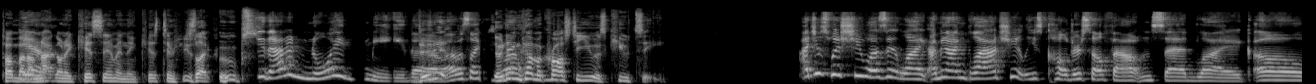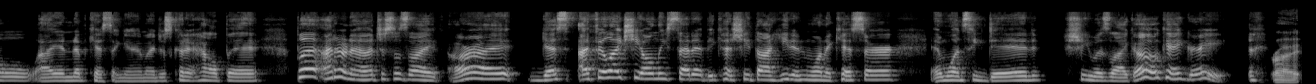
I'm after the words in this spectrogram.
talking about, I'm not going to kiss him. And then kissed him. She's like, oops. See, that annoyed me though. Did it? I was like, So it didn't come across to you as cutesy. I just wish she wasn't like, I mean, I'm glad she at least called herself out and said, like, oh, I ended up kissing him. I just couldn't help it. But I don't know. It just was like, all right. Yes. I feel like she only said it because she thought he didn't want to kiss her. And once he did, she was like, oh, okay, great. Right.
